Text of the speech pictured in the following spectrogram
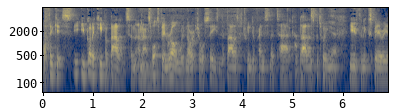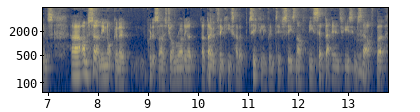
I think it's you- you've got to keep a balance, and, and that's what's been wrong with Norwich all season: the balance between defence and attack, the balance between Yeah. youth and experience. Uh, I'm certainly not going to criticise John Ruddy. I, I don't think he's had a particularly vintage season. I've, he said that in interviews himself. But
